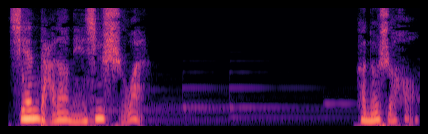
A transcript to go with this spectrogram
先达到年薪十万。很多时候，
